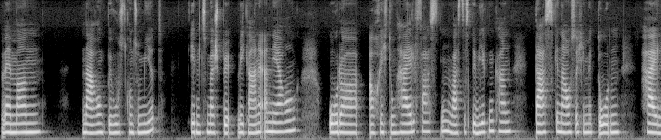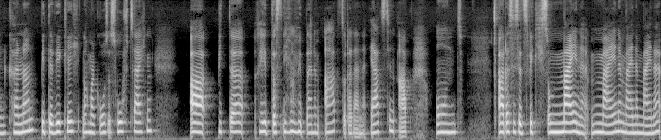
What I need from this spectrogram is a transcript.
wenn man Nahrung bewusst konsumiert eben zum Beispiel vegane Ernährung oder auch Richtung Heilfasten, was das bewirken kann, dass genau solche Methoden heilen können. Bitte wirklich nochmal großes Rufzeichen. Äh, bitte red das immer mit deinem Arzt oder deiner Ärztin ab und äh, das ist jetzt wirklich so meine, meine, meine, meine,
